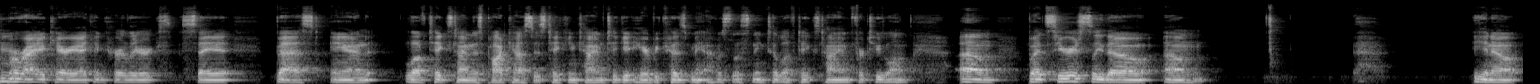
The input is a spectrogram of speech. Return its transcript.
Mariah Carey. I think her lyrics say it best, and Love Takes Time. This podcast is taking time to get here because man, I was listening to Love Takes Time for too long. Um, but seriously though, um, you know,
